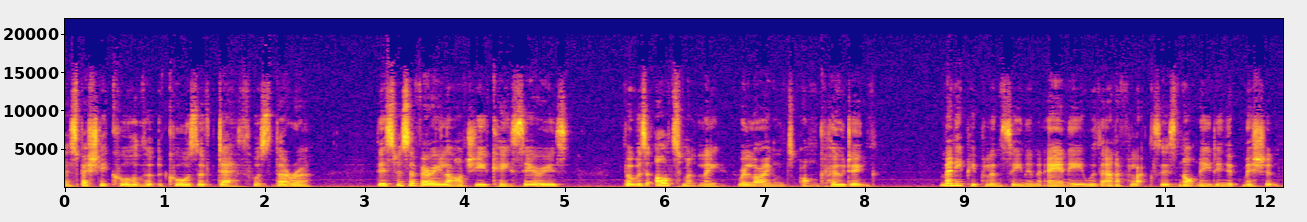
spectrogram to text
especially the cause of death, was thorough. This was a very large UK series, but was ultimately reliant on coding. Many people seen in A&E with anaphylaxis not needing admission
